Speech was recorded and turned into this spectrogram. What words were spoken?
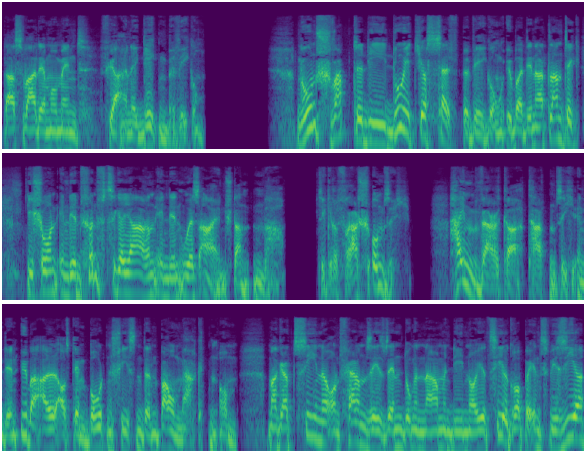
Das war der Moment für eine Gegenbewegung. Nun schwappte die Do-it-yourself-Bewegung über den Atlantik, die schon in den 50er Jahren in den USA entstanden war. Sie griff rasch um sich. Heimwerker taten sich in den überall aus dem Boden schießenden Baumärkten um. Magazine und Fernsehsendungen nahmen die neue Zielgruppe ins Visier.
